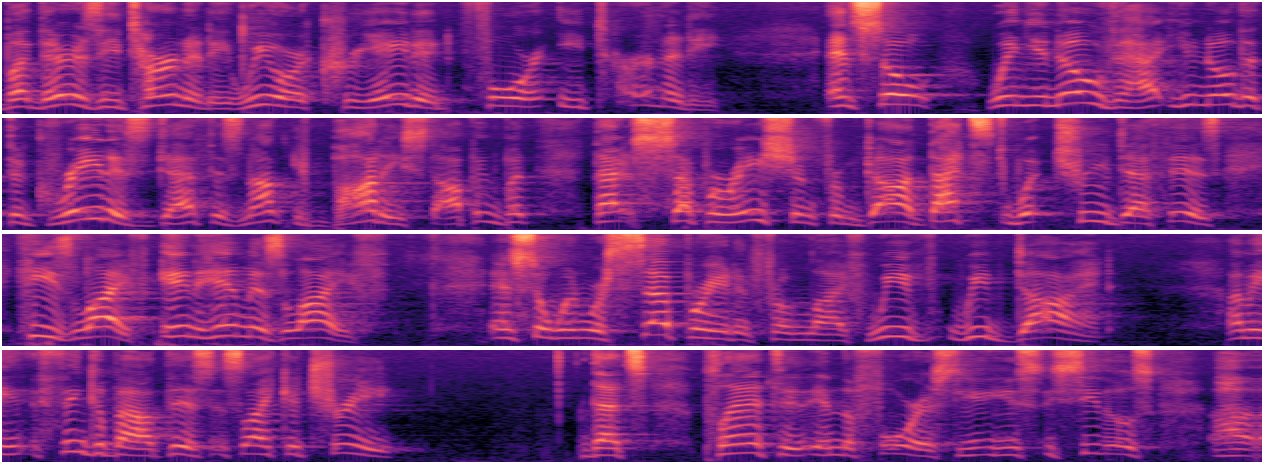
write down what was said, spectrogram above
but there is eternity. We are created for eternity. And so when you know that, you know that the greatest death is not your body stopping, but that separation from God. That's what true death is. He's life. In Him is life. And so when we're separated from life, we've, we've died. I mean, think about this it's like a tree that's planted in the forest. You, you, see those uh,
